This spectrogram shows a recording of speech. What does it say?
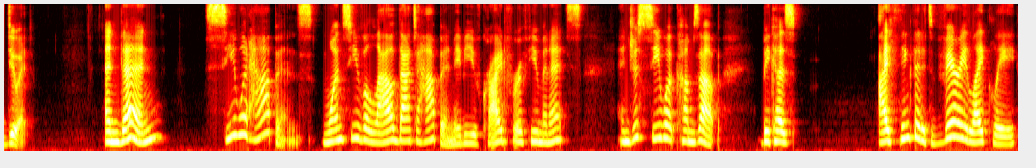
do it. And then see what happens once you've allowed that to happen. Maybe you've cried for a few minutes and just see what comes up because I think that it's very likely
